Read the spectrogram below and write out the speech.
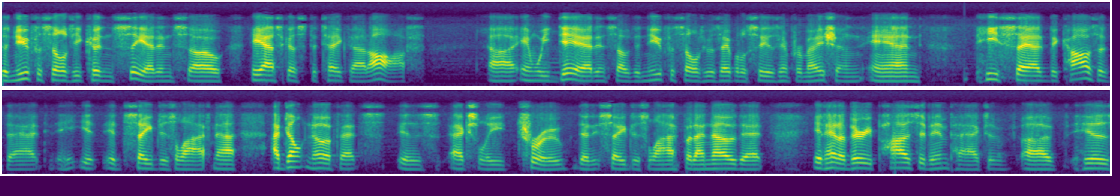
the new facility couldn't see it, and so he asked us to take that off, uh, and we did. And so the new facility was able to see his information, and he said because of that, it, it saved his life. Now, I don't know if that's is actually true that it saved his life, but I know that it had a very positive impact of uh, his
